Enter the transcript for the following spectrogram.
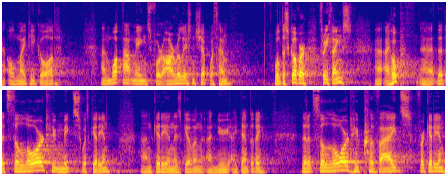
uh, Almighty God and what that means for our relationship with Him. We'll discover three things, uh, I hope uh, that it's the Lord who meets with Gideon, and Gideon is given a new identity. That it's the Lord who provides for Gideon,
